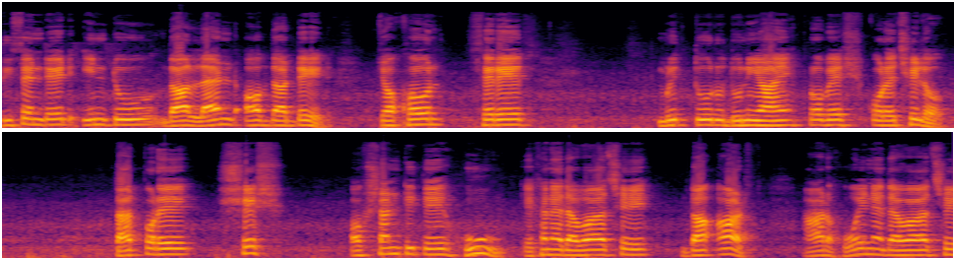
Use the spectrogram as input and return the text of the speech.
descended into the land of the dead, যখন সেরেস মৃত্যুর দুনিয়ায় প্রবেশ করেছিল। তারপরে শেষ অপশানটিতে হু এখানে দেওয়া আছে দ্য আর্থ, আর হোয়েনে দেওয়া আছে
